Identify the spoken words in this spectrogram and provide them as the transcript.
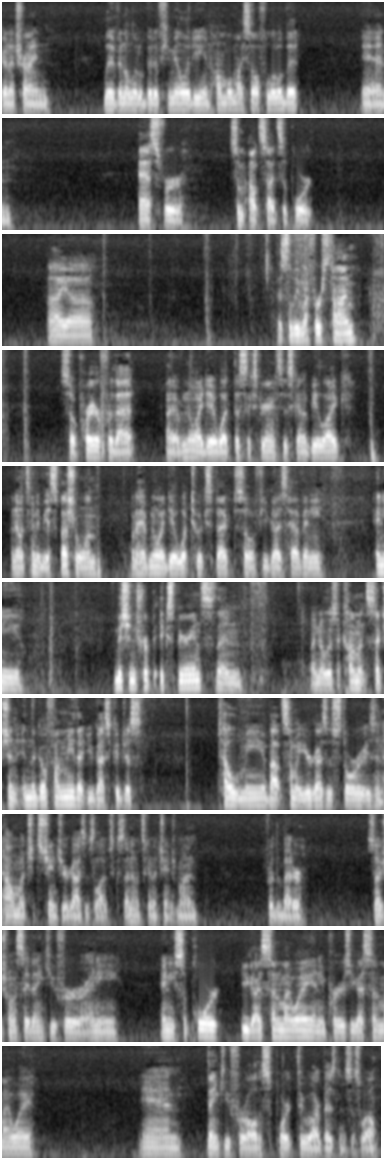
going to try and live in a little bit of humility and humble myself a little bit and ask for some outside support. I, uh, this will be my first time, so prayer for that. I have no idea what this experience is going to be like. I know it's going to be a special one, but I have no idea what to expect. So if you guys have any, any mission trip experience, then I know there's a comment section in the GoFundMe that you guys could just tell me about some of your guys' stories and how much it's changed your guys' lives because I know it's going to change mine for the better. So I just want to say thank you for any any support you guys send my way, any prayers you guys send my way. And thank you for all the support through our business as well.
